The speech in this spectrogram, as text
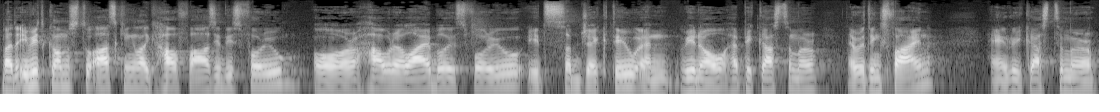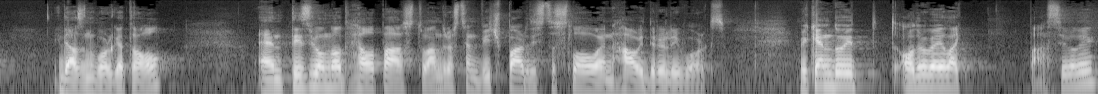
But if it comes to asking like how fast it is for you or how reliable it's for you, it's subjective. And we know happy customer, everything's fine. Angry customer, it doesn't work at all. And this will not help us to understand which part is the slow and how it really works. We can do it other way, like passively.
